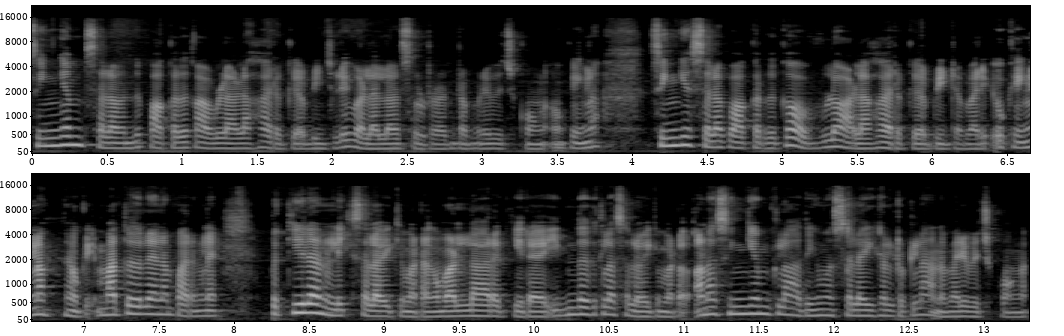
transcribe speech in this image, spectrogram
சிங்கம் சிலை வந்து பார்க்கறதுக்கு அவ்வளோ அழகாக இருக்குது அப்படின்னு சொல்லி வள்ளலார் சொல்கிறன்ற மாதிரி வச்சுக்கோங்க. ஓகேங்களா? சிங்க சிலை பார்க்கறதுக்கு அவ்வளோ அழகாக இருக்குது அப்படின்ற மாதிரி. ஓகேங்களா? ஓகே மற்றதுல என்ன பாருங்களேன். இப்போ கீழே நிலைக்கு சிலை வைக்க மாட்டாங்க. வல்லாரக்கீரை இந்த இதுக்கெலாம் சிலை வைக்க மாட்டாங்க. ஆனால் சிங்கம்க்குலாம் அதிகமாக சிலைகள் இருக்குல்ல அந்த மாதிரி வச்சுக்கோங்க.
